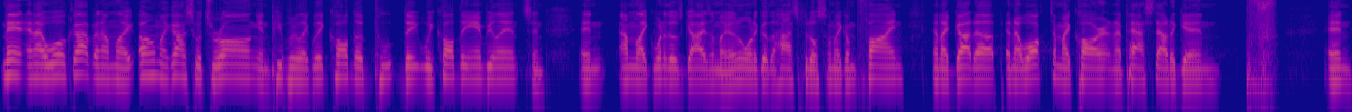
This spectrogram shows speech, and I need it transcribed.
man. And I woke up and I'm like, "Oh my gosh, what's wrong?" And people are like, "They called the they we called the ambulance." And and I'm like one of those guys. I'm like, I don't want to go to the hospital, so I'm like, I'm fine. And I got up and I walked to my car and I passed out again. And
